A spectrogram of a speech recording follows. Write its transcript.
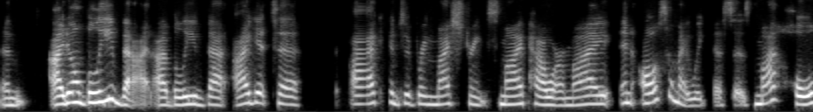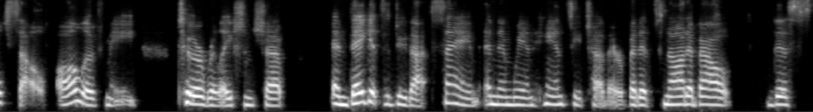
And I don't believe that. I believe that I get to I get to bring my strengths, my power, my, and also my weaknesses, my whole self, all of me to a relationship. And they get to do that same. And then we enhance each other. But it's not about this,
